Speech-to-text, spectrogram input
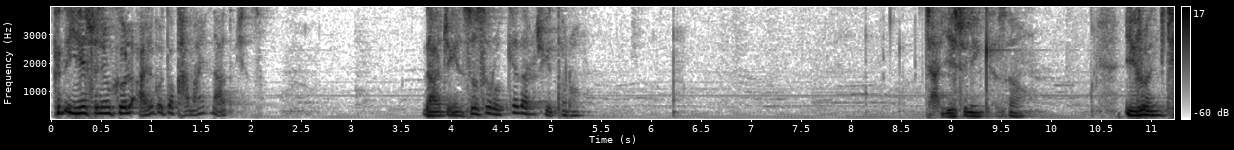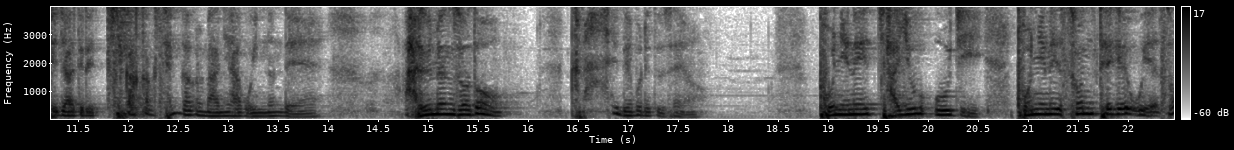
근데 예수님 그걸 알고도 가만히 놔두셨어 나중에 스스로 깨달을 수 있도록. 자 예수님께서 이런 제자들이 지각각 생각을 많이 하고 있는데 알면서도 가만히 내버려 두세요. 본인의 자유의지 본인의 선택에 의해서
